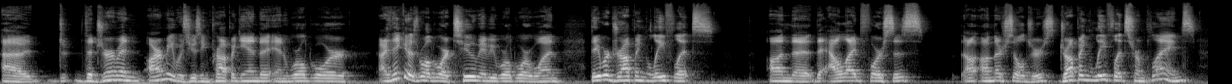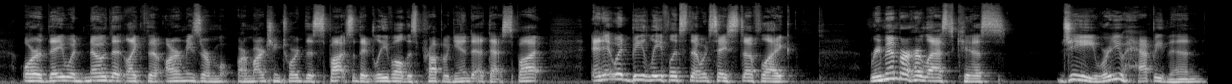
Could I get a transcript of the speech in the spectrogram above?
uh, d- the German army was using propaganda in World War, I think it was World War II, maybe World War One. They were dropping leaflets on the, the Allied forces, uh, on their soldiers, dropping leaflets from planes or they would know that like the armies are are marching toward this spot, so they'd leave all this propaganda at that spot, and it would be leaflets that would say stuff like, "Remember her last kiss? Gee, were you happy then?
